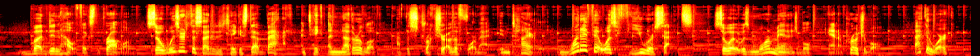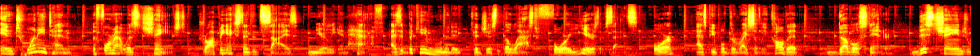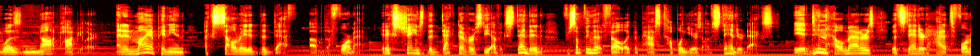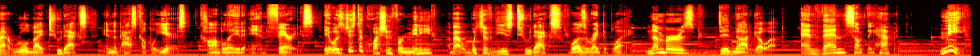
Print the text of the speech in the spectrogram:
but didn't help fix the problem. So Wizards decided to take a step back and take another look at the structure of the format entirely. What if it was fewer sets, so it was more manageable and approachable? That could work. In 2010, the format was changed, dropping extended size nearly in half, as it became limited to just the last four years of sets, or, as people derisively called it, double standard. This change was not popular, and in my opinion, accelerated the death of the format. It exchanged the deck diversity of Extended for something that felt like the past couple years of Standard decks. It didn't help matters that Standard had its format ruled by two decks in the past couple years, Caw-Blade and Fairies. It was just a question for many about which of these two decks was right to play. Numbers did not go up. And then something happened. Me.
